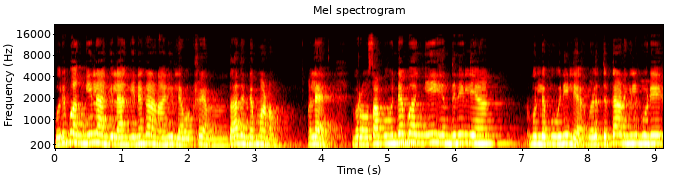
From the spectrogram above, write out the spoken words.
ഒരു ഭംഗി ലാങ്കി ലാങ്കിനെ കാണാനില്ല പക്ഷെ എന്താ അതിന്റെ മണം അല്ലേ? ഇപ്പം റോസാപ്പൂവിന്റെ ഭംഗി എന്തിനില്ല? മുല്ലപ്പൂവിനില്ല. വെളുത്തിട്ടാണെങ്കിലും കൂടി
